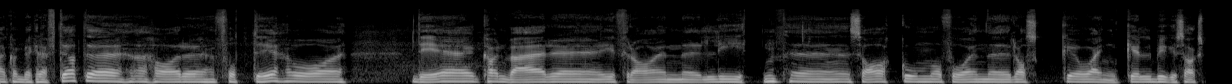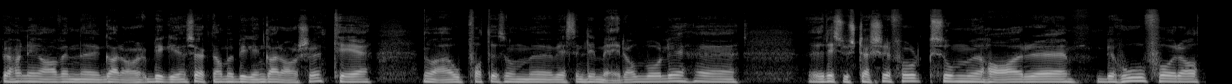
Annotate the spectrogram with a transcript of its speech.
jeg kan bekrefte at eh, jeg har eh, fått det. og det kan være ifra en liten sak om å få en rask og enkel byggesaksbehandling av en garasje, bygge, søknad om å bygge en garasje, til noe jeg oppfatter som eh, vesentlig mer alvorlig. Eh, ressurssterke folk som har eh, behov for at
